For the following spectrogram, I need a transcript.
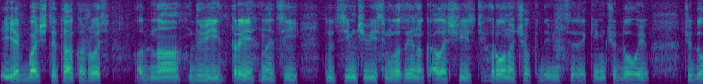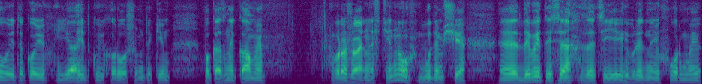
І як бачите, також ось одна, дві, три на цій. Тут сім чи вісім лозинок, але шість гроночок. Дивіться, з яким чудовою, чудовою такою ягідкою, хорошим таким показниками врожайності. Ну, будемо ще е, дивитися за цією гібридною формою.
